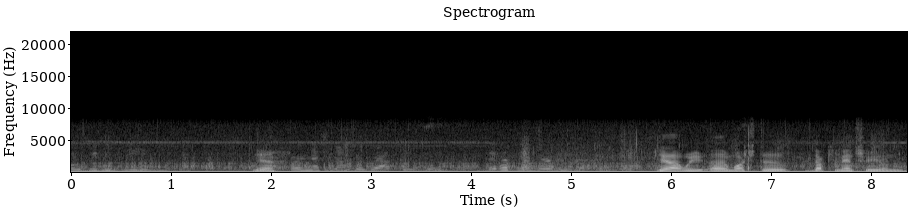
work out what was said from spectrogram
Or BBC. Yeah. Or National Geographic. They have been Germany guys. Yeah, we uh, watched the documentary on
